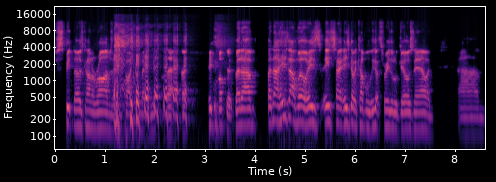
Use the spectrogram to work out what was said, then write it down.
spit those kind of rhymes and then try and come back to that. But he copped it. But um, but no, he's done well. He's he's he's got a couple. He's got three little girls now, and um,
